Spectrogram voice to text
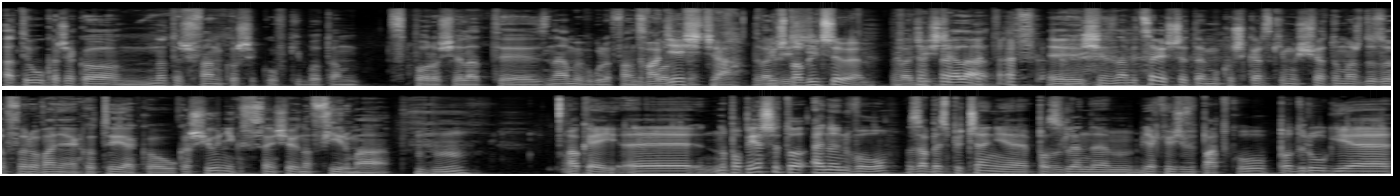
A ty, Łukasz, jako no też fan koszykówki, bo tam sporo się lat znamy, w ogóle fan sportu. 20, już 20. to obliczyłem. 20 lat. Się znamy. Co jeszcze temu koszykarskiemu światu masz do zaoferowania jako ty, jako Łukasz Junik, w sensie no firma? Okej, e, no po pierwsze to NNW, zabezpieczenie pod względem jakiegoś wypadku. Po drugie,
